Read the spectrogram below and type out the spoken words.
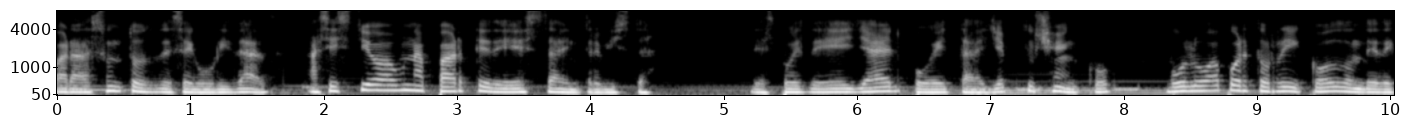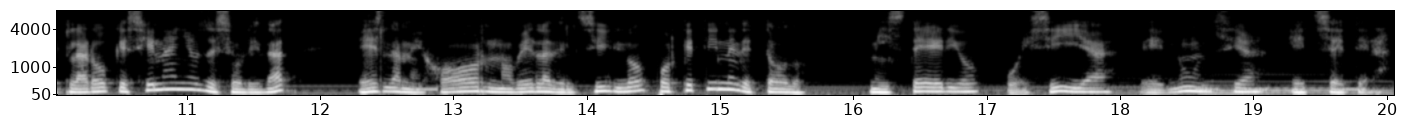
para Asuntos de Seguridad, asistió a una parte de esta entrevista. Después de ella, el poeta Yevtushenko voló a Puerto Rico donde declaró que Cien años de soledad es la mejor novela del siglo porque tiene de todo, misterio, poesía, denuncia, etc.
